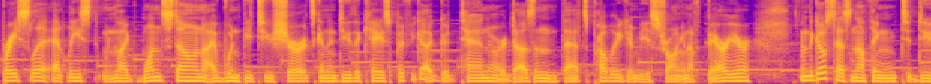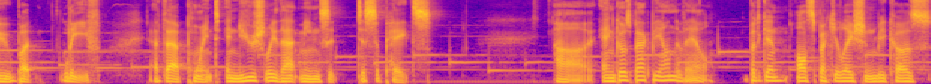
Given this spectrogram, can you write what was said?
bracelet, at least like one stone. I wouldn't be too sure it's going to do the case, but if you got a good 10 or a dozen, that's probably going to be a strong enough barrier. And the ghost has nothing to do but leave at that point, and usually that means it dissipates uh, and goes back beyond the veil. But again, all speculation because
